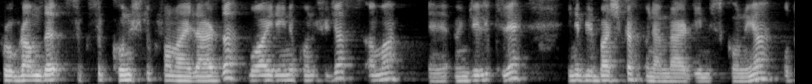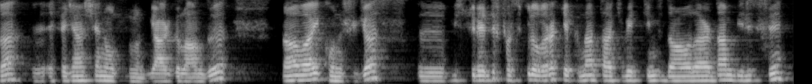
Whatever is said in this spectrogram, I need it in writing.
programda sık sık konuştuk son aylarda. Bu ayda yine konuşacağız ama e, öncelikle yine bir başka önem verdiğimiz konuya, o da e, Efecan Şenolsun'un yargılandığı davayı konuşacağız. E, bir süredir fasikül olarak yakından takip ettiğimiz davalardan birisi.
